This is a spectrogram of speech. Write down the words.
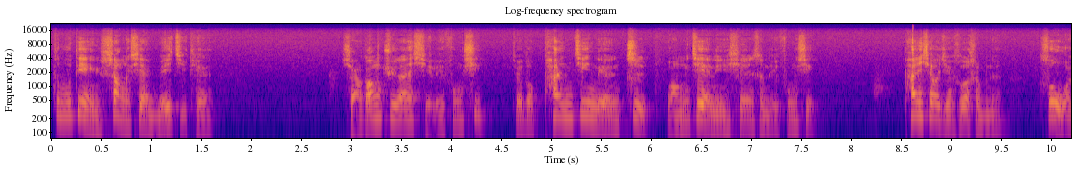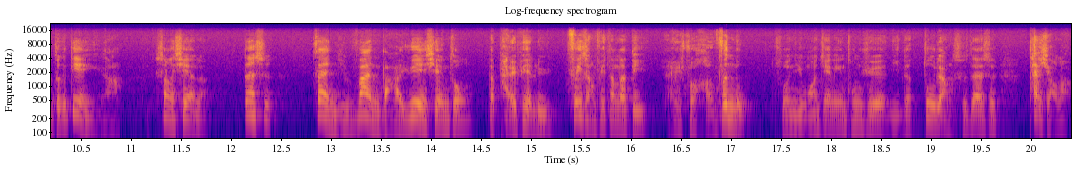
这部电影上线没几天，小刚居然写了一封信，叫做《潘金莲致王健林先生的一封信》。潘小姐说什么呢？说我这个电影啊上线了，但是在你万达院线中的排片率非常非常的低。哎，说很愤怒，说你王健林同学，你的度量实在是太小了！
